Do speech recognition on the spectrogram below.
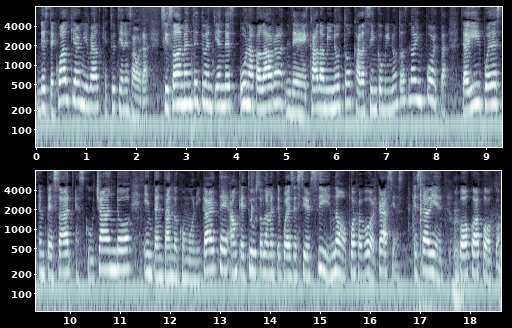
desde cualquier nivel que tú tienes ahora. Si solamente tú entiendes una palabra de cada minuto, cada cinco minutos, no importa. De ahí puedes empezar escuchando, intentando comunicarte, aunque tú solamente puedes decir sí, no, por favor, gracias. Está bien, poco a poco.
